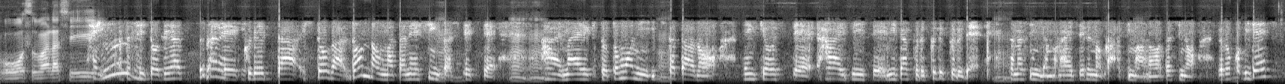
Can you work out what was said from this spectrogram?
おお素晴らしい、はい、うん私と出会ってくれた人がどんどんまたね進化していって、うんうん。はい、前歴とともに生き方の勉強して、はい、人生ミラクルくるくるでうん。楽しんでもらえてるのが今の私の喜びです。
